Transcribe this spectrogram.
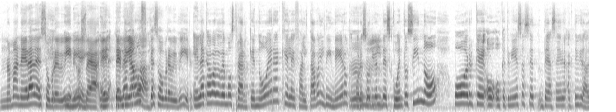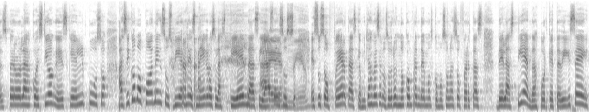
una manera de sobrevivir. o sea, eh, teníamos que sobrevivir. Él acaba de demostrar que no era que le faltaba el dinero, que por eso dio el descuento, sino porque, o, que tenía esa sed de hacer actividades, pero la cuestión es que él puso, así como ponen sus viernes negros las tiendas y hacen sus, sus, ofertas, que muchas veces nosotros no comprendemos cómo son las ofertas de las tiendas, porque te dicen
